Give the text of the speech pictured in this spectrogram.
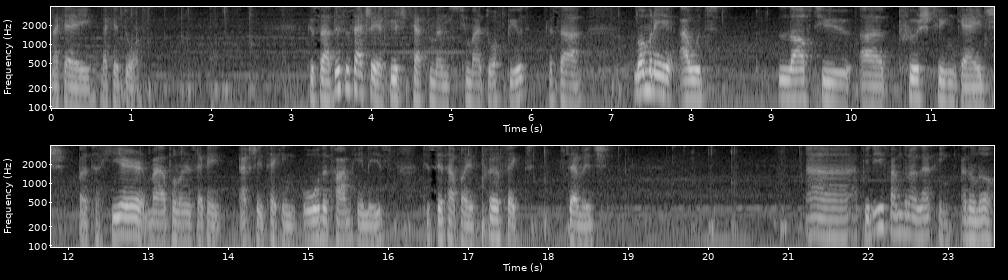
like a like a dwarf. Because uh, this is actually a huge testament to my dwarf build. Because uh, normally I would love to uh, push to engage, but here my opponent is actually, actually taking all the time he needs to set up a perfect savage. Uh, I believe I'm gonna let him. I don't know.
